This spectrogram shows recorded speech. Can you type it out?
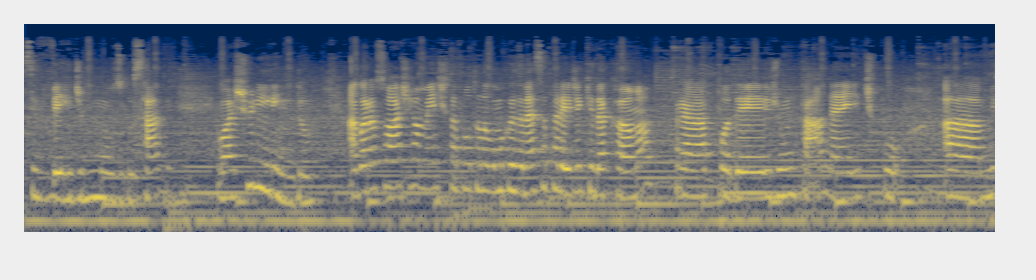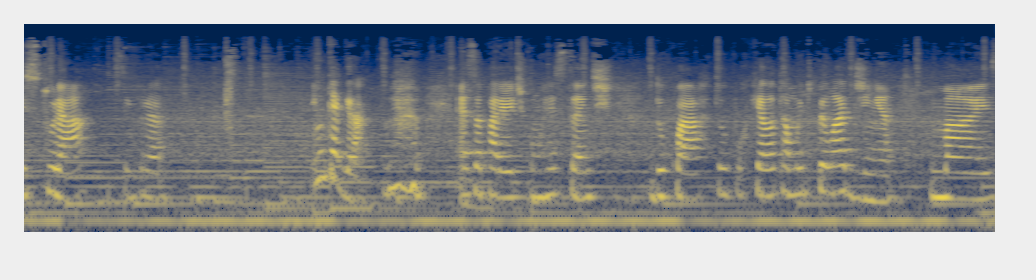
Esse verde musgo, sabe? Eu acho lindo. Agora eu só acho realmente que tá faltando alguma coisa nessa parede aqui da cama pra poder juntar, né? E tipo, uh, misturar, assim, pra integrar essa parede com o restante do quarto, porque ela tá muito peladinha. Mas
